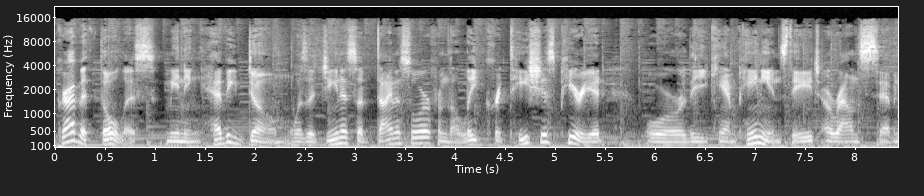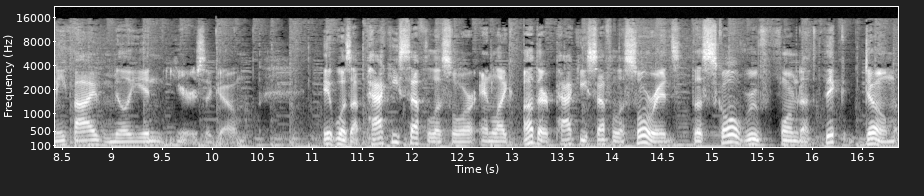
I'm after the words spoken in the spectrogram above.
Gravitholus, meaning heavy dome, was a genus of dinosaur from the late Cretaceous period, or the Campanian stage, around 75 million years ago. It was a pachycephalosaur, and like other pachycephalosaurids, the skull roof formed a thick dome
